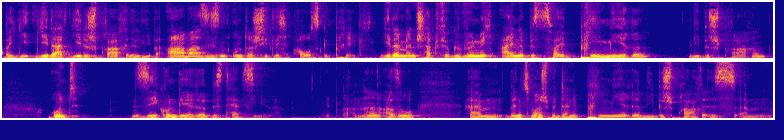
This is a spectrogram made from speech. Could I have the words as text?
Aber je, jeder hat jede Sprache der Liebe. Aber sie sind unterschiedlich ausgeprägt. Jeder Mensch hat für gewöhnlich eine bis zwei primäre Liebessprachen und sekundäre bis tertiäre. Ne? Also ähm, wenn zum Beispiel deine primäre Liebessprache ist ähm,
